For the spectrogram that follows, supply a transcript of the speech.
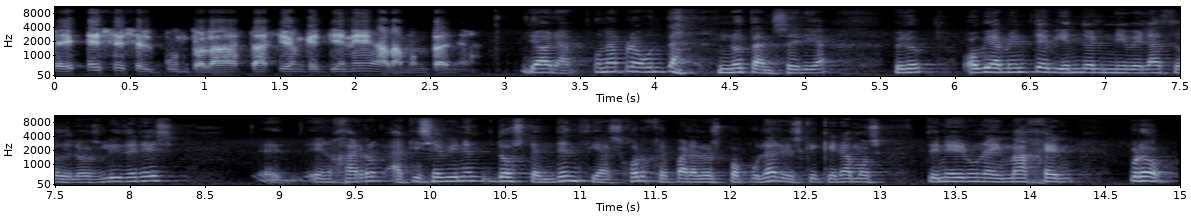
e, ese es el punto, la adaptación que tiene a la montaña. Y ahora, una pregunta no tan seria, pero obviamente viendo el nivelazo de los líderes en Hard aquí se vienen dos tendencias, Jorge, para los populares que queramos tener una imagen pro.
